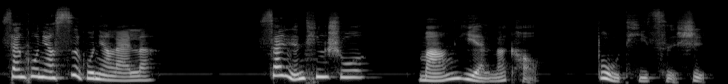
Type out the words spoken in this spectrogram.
三姑娘、四姑娘来了，三人听说，忙掩了口，不提此事。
